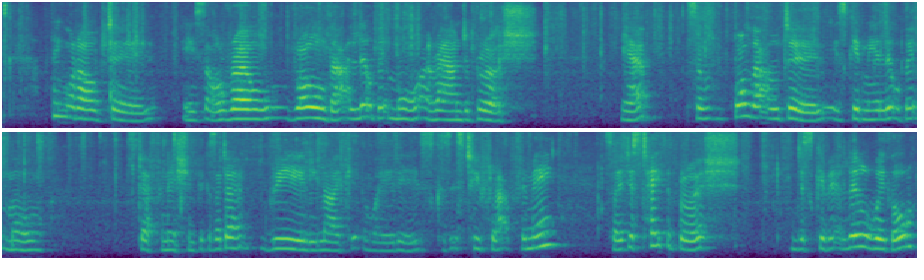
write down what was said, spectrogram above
I think what I'll do is I'll roll roll that a little bit more around a brush. Yeah So what that'll do is give me a little bit more definition because I don't really like it the way it is because it's too flat for me. So I just take the brush and just give it a little wiggle.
